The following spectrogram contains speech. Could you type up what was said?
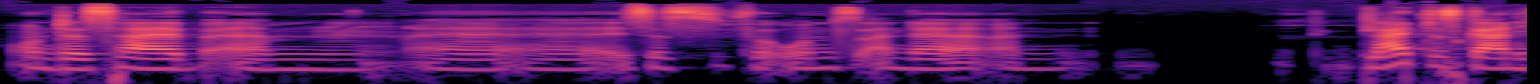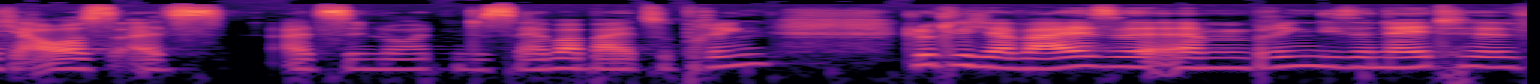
Und deshalb ähm, äh, ist es für uns an der an, bleibt es gar nicht aus, als als den Leuten das selber beizubringen. Glücklicherweise ähm, bringen diese Native,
